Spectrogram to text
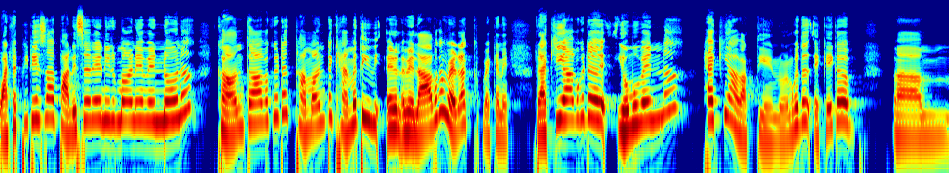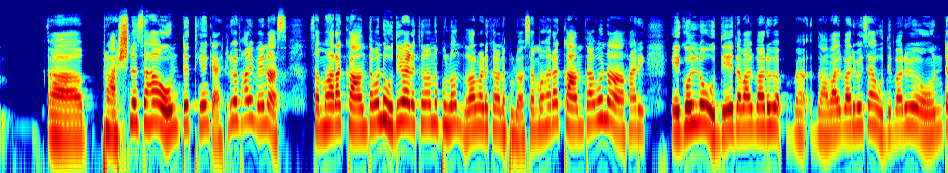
වටපිටේසා පරිසරය නිර්මාණය වෙන්න ඕන. කාන්තාවකට තමන්ට කැමති වෙලාවක වැඩක් වැකැනෙ රැකියාවකට යොමු වෙන්න හැකියාවක් තියෙන්න්න ඕන. මොකද එක එක ප්‍රශ්න සහ ඔවන්ට තිය ගැටලුව හරි වෙනස් සමහරක් කාන්තවට උදේ වැඩ කරන්න පුළුවන් දවල් වැඩ කරන්න පුළුවන් සමහරක් කාන්තාවන හරි ඒගොල්ල උදේ දවල්වරු දවල්වර වෙසා උදෙවරු ඔවුන්ට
